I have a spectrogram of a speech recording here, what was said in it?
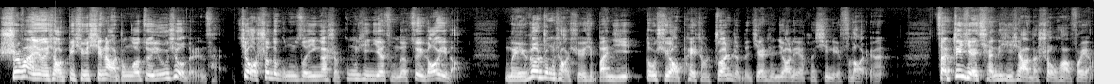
师范院校必须吸纳中国最优秀的人才，教师的工资应该是工薪阶层的最高一档。每个中小学习班级都需要配上专职的健身教练和心理辅导员，在这些前提下的社会化抚养，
